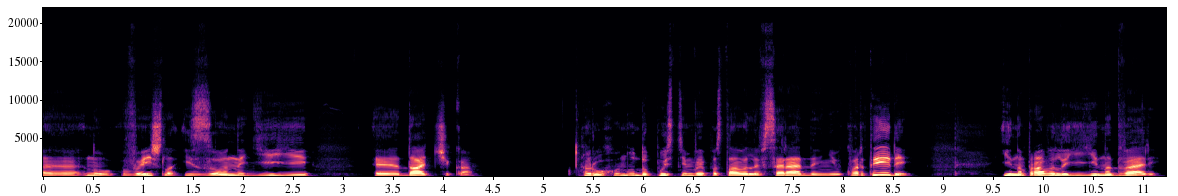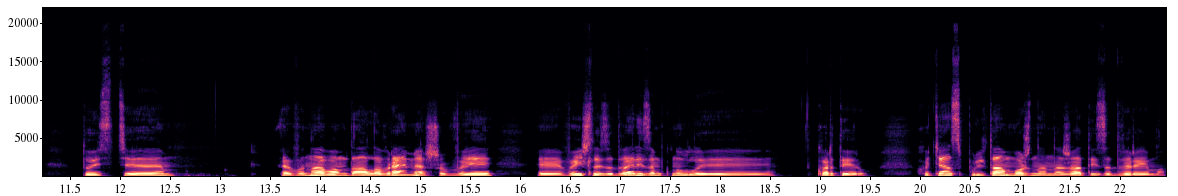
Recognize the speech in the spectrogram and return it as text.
е, ну, вийшла із зони дії е, датчика руху. Ну, допустимо, ви поставили всередині в квартирі і направили її на двері. Тобто, вона вам дала время, щоб ви е, вийшли за двері і замкнули квартиру. Хоча з пульта можна нажати за дверима.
